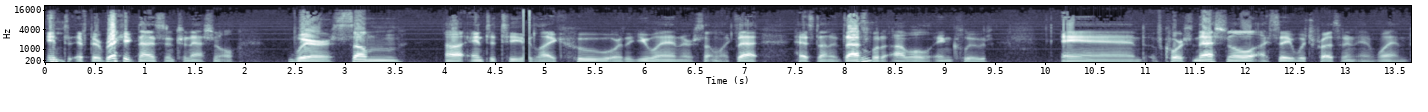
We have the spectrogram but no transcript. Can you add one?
int- if they're recognized international, where some uh, entity like WHO or the UN or something like that has done it, that's Mhm. what I will include. And of course, national, I say which president and when,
